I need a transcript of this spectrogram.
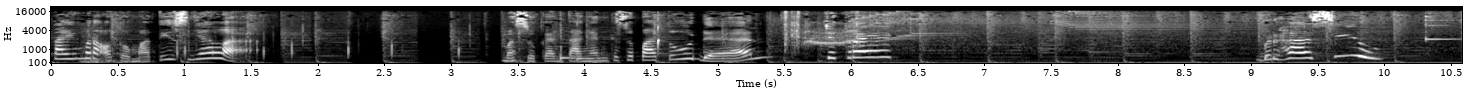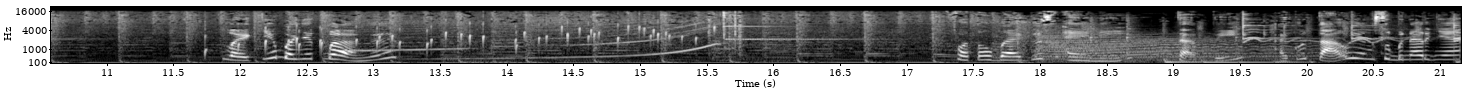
Timer otomatis nyala. Masukkan tangan ke sepatu dan cekrek. Berhasil. Like-nya banyak banget. Foto bagus Annie, tapi aku tahu yang sebenarnya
